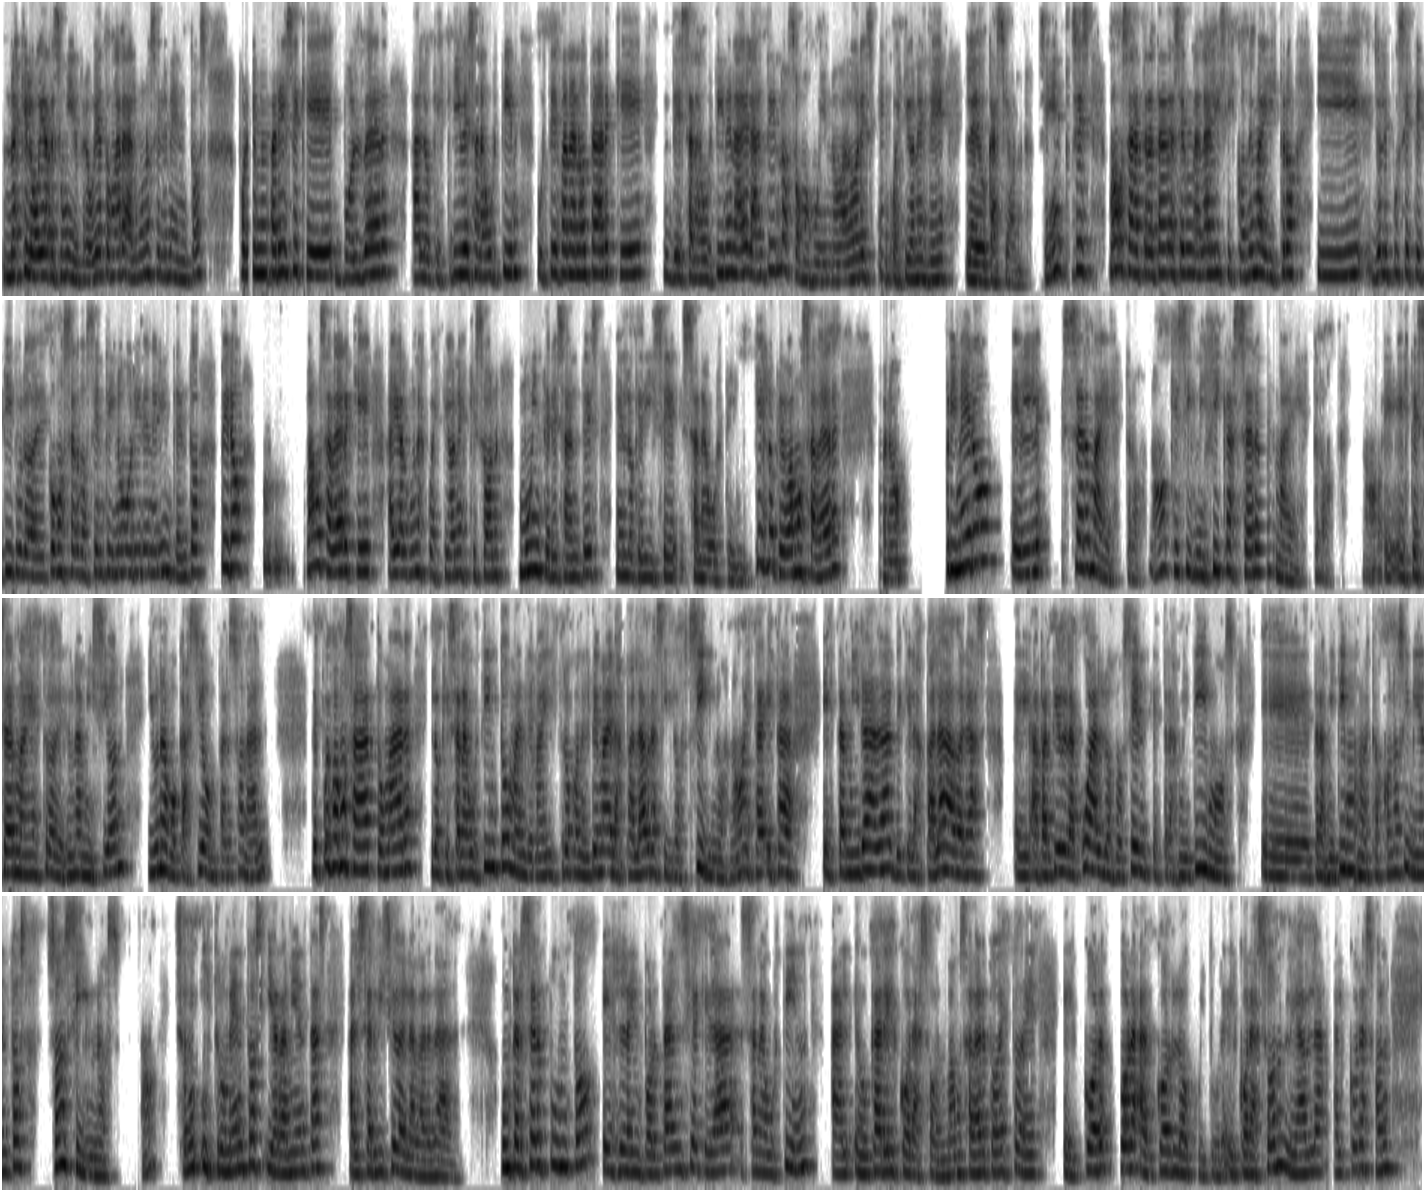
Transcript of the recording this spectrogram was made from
no es que lo voy a resumir, pero voy a tomar algunos elementos, porque me parece que volver a lo que escribe San Agustín, ustedes van a notar que de San Agustín en adelante no somos muy innovadores en cuestiones de la educación. ¿sí? Entonces, vamos a tratar de hacer un análisis con de maestro y yo le puse este título de cómo ser docente y no morir en el intento, pero mm, vamos a ver que hay algunas cuestiones que son muy interesantes en lo que dice San Agustín. ¿Qué es lo que vamos a ver? Bueno, primero el ser maestro, ¿no? ¿Qué significa ser maestro? E, este ser maestro desde una misión y una vocación personal. Después vamos a tomar lo que San Agustín toma en de maestro con el tema de las palabras y los signos, ¿no? Esta, esta, esta mirada de que las palabras eh, a partir de la cual los docentes transmitimos, eh, transmitimos nuestros conocimientos, son signos, son instrumentos y herramientas al servicio de la verdad. Un tercer punto es la importancia que da San Agustín al educar el corazón. Vamos a ver todo esto de el cor, cor ad cor loquitur. El corazón le habla al corazón.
